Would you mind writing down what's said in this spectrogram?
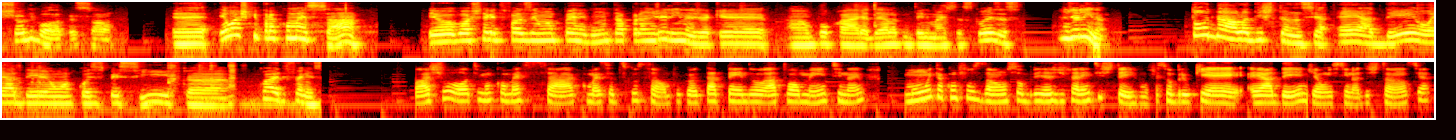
Show de bola, pessoal. É, eu acho que para começar, eu gostaria de fazer uma pergunta para Angelina, já que é um pouco a área dela, que entende mais essas coisas. Angelina, toda aula à distância é AD ou é AD é uma coisa específica? Qual é a diferença? Eu acho ótimo começar com essa discussão, porque está tendo atualmente, né, muita confusão sobre os diferentes termos, sobre o que é EAD, que é o ensino à distância,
